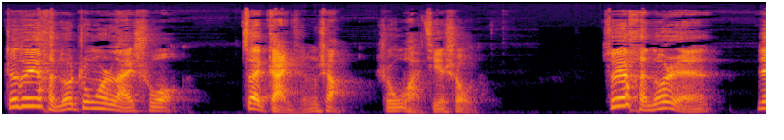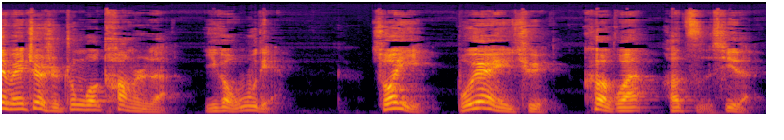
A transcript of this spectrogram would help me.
这对于很多中国人来说，在感情上是无法接受的，所以很多人认为这是中国抗日的一个污点，所以不愿意去客观和仔细的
